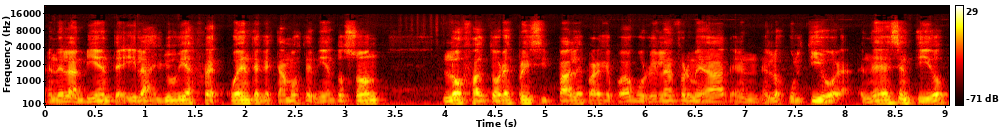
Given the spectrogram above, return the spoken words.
en el ambiente y las lluvias frecuentes que estamos teniendo son los factores principales para que pueda ocurrir la enfermedad en, en los cultivos. En ese sentido,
